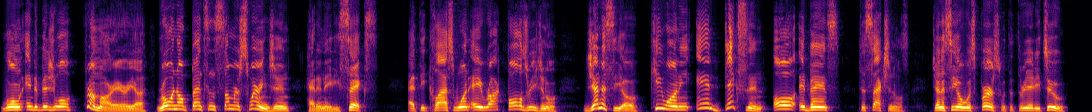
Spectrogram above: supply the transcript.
Lone individual from our area, Roanoke Benson Summer Swearingen had an 86. At the Class 1A Rock Falls Regional, Geneseo, Kewanee, and Dixon all advanced to sectionals. Geneseo was first with a 382.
